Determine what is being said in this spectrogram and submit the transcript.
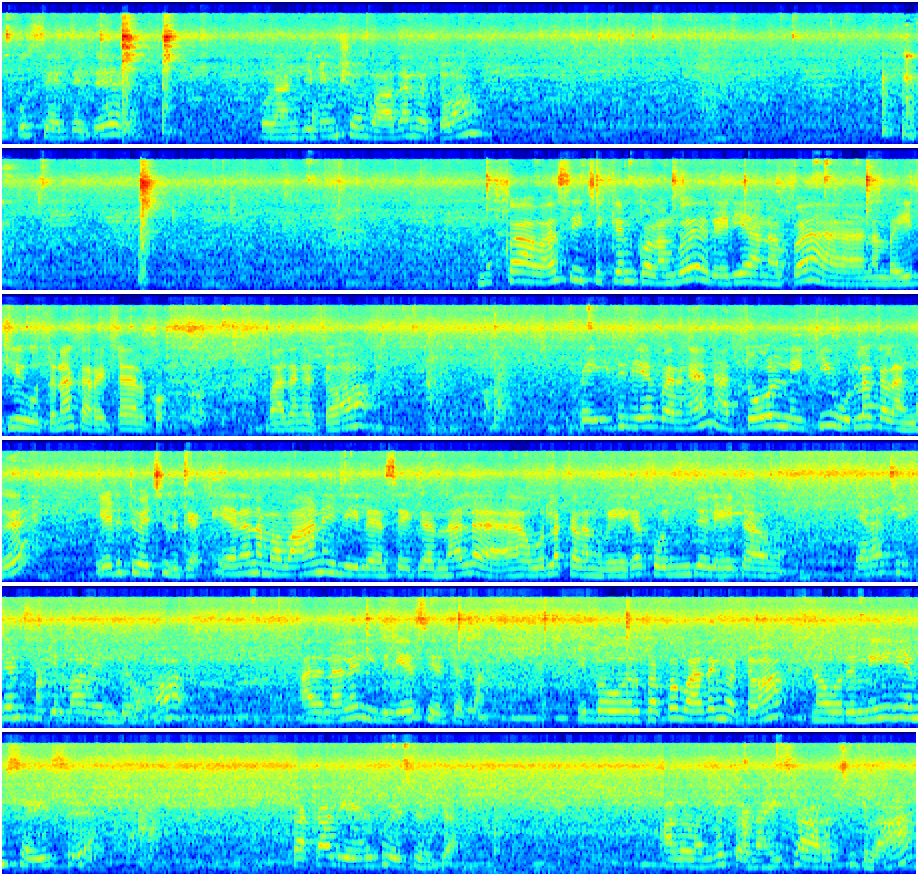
உப்பு சேர்த்துட்டு ஒரு அஞ்சு நிமிஷம் வதங்கட்டும். முக்கால்வாசி சிக்கன் குழம்பு ரெடி ஆனப்போ நம்ம இட்லி ஊற்றுனா கரெக்டாக இருக்கும். வதங்கட்டும். இப்போ இதுலேயே பாருங்கள் நான் தோல் நீக்கி உருளைக்கிழங்கு எடுத்து வச்சுருக்கேன். ஏன்னா நம்ம வானிலையில் சேர்க்கறதுனால உருளைக்கிழங்கு வேக கொஞ்சம் லேட் ஆகும். ஏன்னா சிக்கன் சீக்கிரமாக வெந்துடும் அதனால் இதிலே சேர்த்துடலாம். இப்போ ஒரு பக்கம் வதங்கட்டும். நான் ஒரு மீடியம் சைஸு தக்காளி எடுத்து வச்சுருக்கேன். அதை வந்து இப்போ நைஸாக அரைச்சிக்கலாம்.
